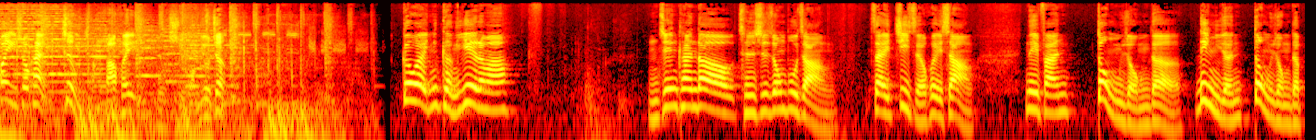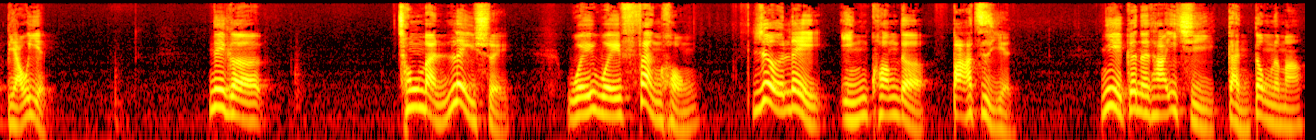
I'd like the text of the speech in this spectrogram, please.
欢迎收看《正常发挥》，我是王佑正。各位，你哽咽了吗？你今天看到陈时中部长在记者会上那番动容的、令人动容的表演，那个充满泪水、微微泛红、热泪盈眶的八字眼，你也跟着他一起感动了吗？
